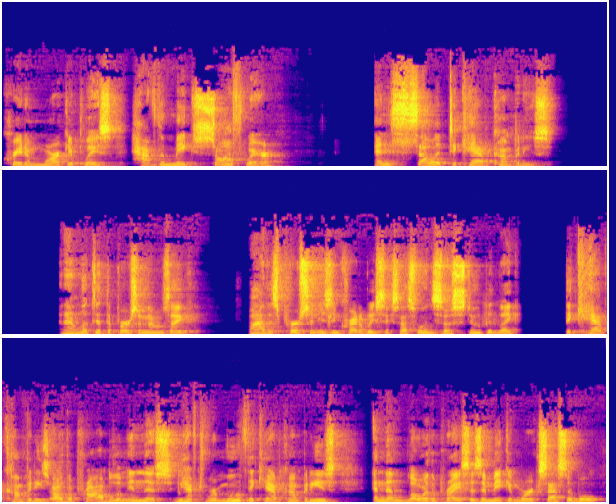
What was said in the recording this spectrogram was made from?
create a marketplace, have them make software and sell it to cab companies. And I looked at the person and I was like, wow, this person is incredibly successful and so stupid. Like the cab companies are the problem in this. We have to remove the cab companies and then lower the prices and make it more accessible.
